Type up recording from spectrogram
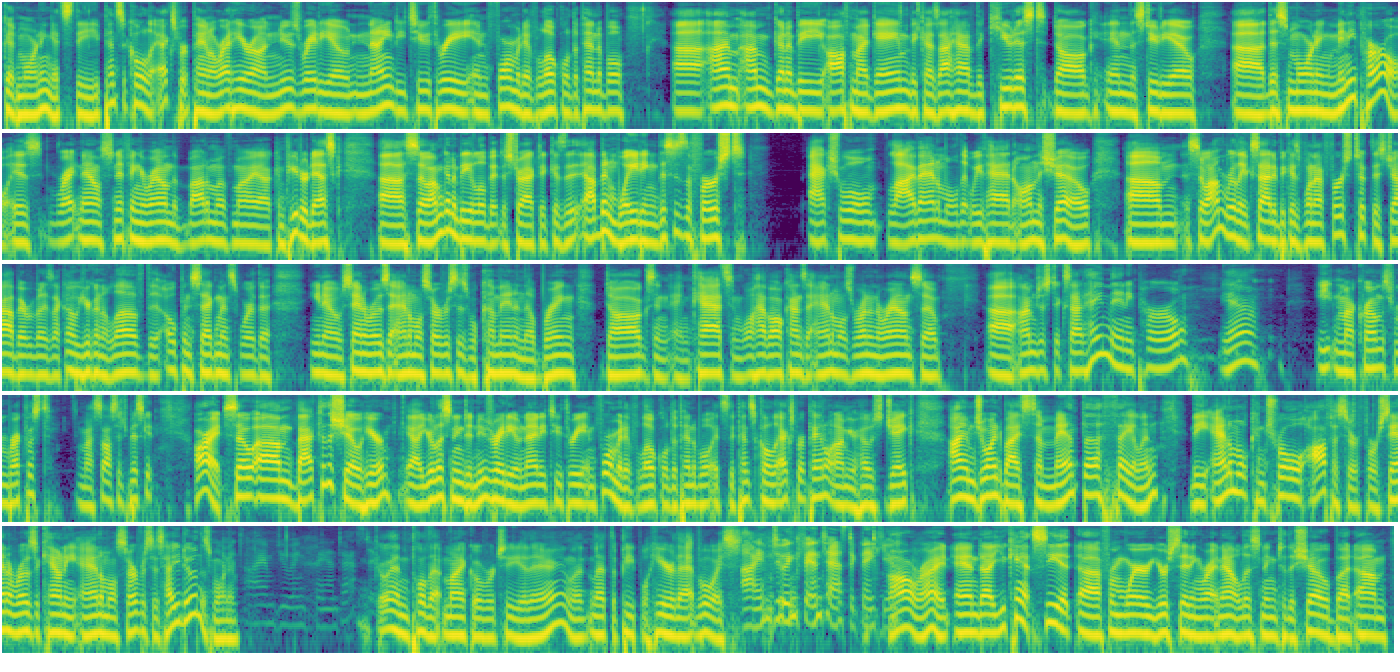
Good morning. It's the Pensacola Expert Panel right here on News Radio 92.3, informative, local, dependable. Uh, I'm I'm gonna be off my game because I have the cutest dog in the studio uh, this morning. Minnie Pearl is right now sniffing around the bottom of my uh, computer desk, uh, so I'm gonna be a little bit distracted because I've been waiting. This is the first actual live animal that we've had on the show. Um, so I'm really excited because when I first took this job, everybody's like, "Oh, you're going to love the open segments where the, you know, Santa Rosa Animal Services will come in and they'll bring dogs and, and cats and we'll have all kinds of animals running around." So uh, I'm just excited. Hey, Minnie Pearl, yeah, eating my crumbs from breakfast my sausage biscuit. All right, so um, back to the show here. Uh, you're listening to News Radio 92.3, informative, local, dependable. It's the Pensacola Expert Panel. I'm your host, Jake. I am joined by Samantha Thelen, the Animal Control Officer for Santa Rosa County Animal Services. How you doing this morning? I am doing fantastic. Go ahead and pull that mic over to you there and let, let the people hear that voice. I am doing fantastic. Thank you. All right, and uh, you can't see it uh, from where you're sitting right now listening to the show, but... Um,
